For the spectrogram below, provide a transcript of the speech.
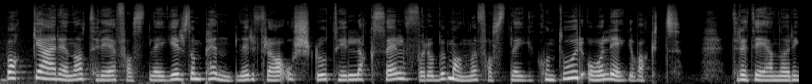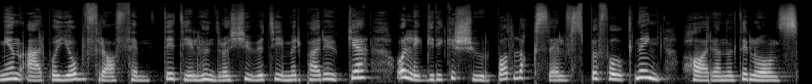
Bakke er en av tre fastleger som pendler fra Oslo til Lakselv for å bemanne fastlegekontor og legevakt. 31-åringen er på jobb fra 50 til 120 timer per uke, og legger ikke skjul på at Lakselvs befolkning har henne til låns.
